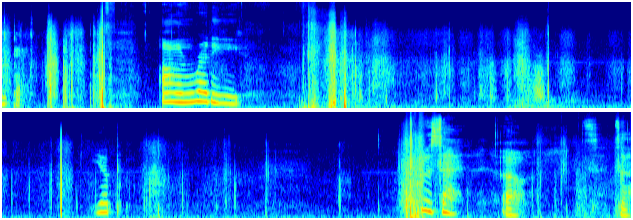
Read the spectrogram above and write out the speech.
Okay. Ready. Yep. What is that? Oh, it's, it's a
